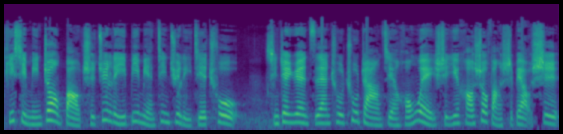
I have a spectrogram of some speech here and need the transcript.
提醒民众保持距离，避免近距离接触。行政院资安处处长简宏伟十一号受访时表示，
